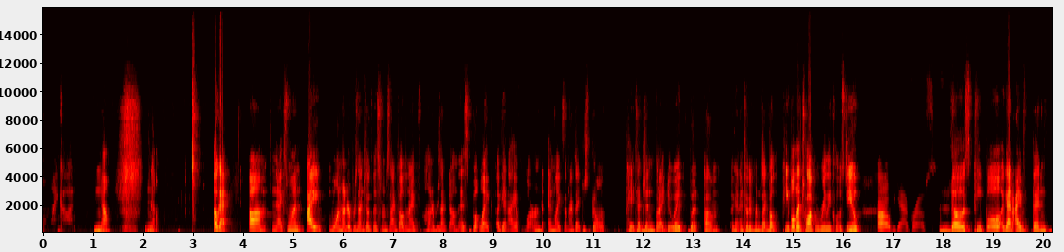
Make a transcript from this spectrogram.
Oh my god, no, no. Okay. Um, next one, I 100% took this from Seinfeld, and I've 100% done this, but like again, I have learned, and like sometimes I just don't pay attention, but I do it. But um, again, I took it from Seinfeld. People that talk really close to you, Oh yeah, gross. those people again i've been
